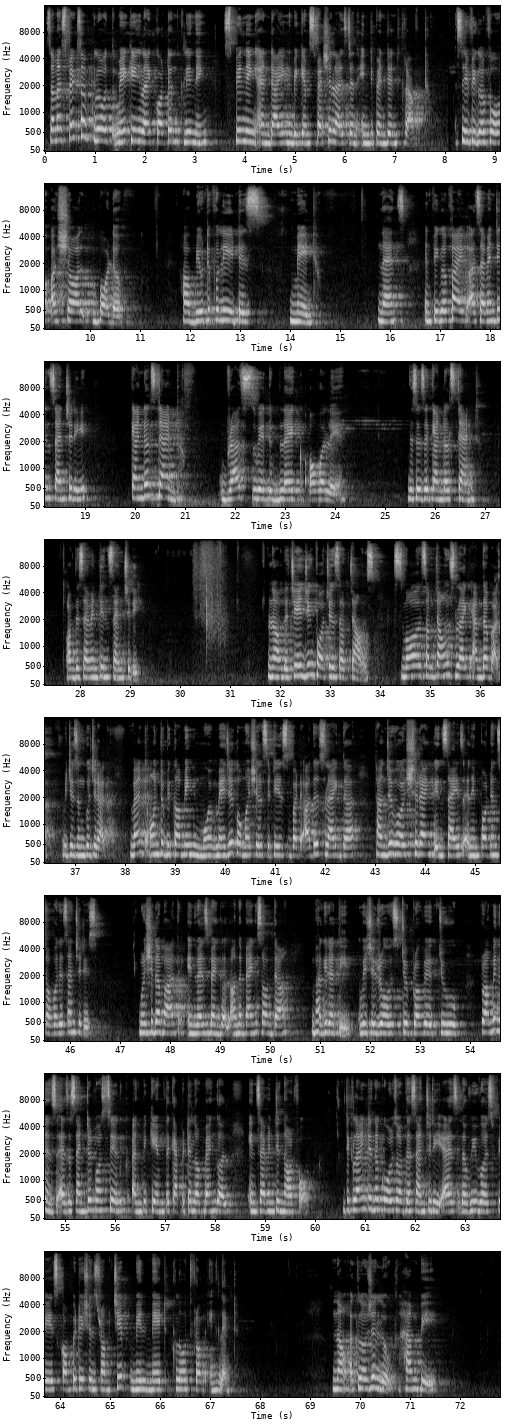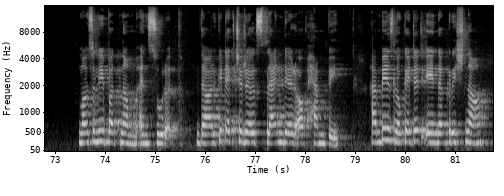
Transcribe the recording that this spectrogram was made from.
Some aspects of cloth making like cotton cleaning, spinning and dyeing became specialized and independent craft. See figure 4 a shawl border. How beautifully it is made. Next in figure 5 a 17th century candle stand brass with black overlay. This is a candle stand of the 17th century. Now the changing fortunes of towns. Small, some towns like Ahmedabad, which is in Gujarat, went on to becoming major commercial cities, but others like the Thanjavur shrank in size and importance over the centuries. Murshidabad in West Bengal on the banks of the Bhagirathi, which rose to, to prominence as a center for silk and became the capital of Bengal in 1704. Declined in the course of the century as the weavers faced competitions from cheap mill-made cloth from England. Now a closer look, Hampi, Masulipatnam and Surat. The architectural splendor of Hampi Hampi is located in the Krishna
